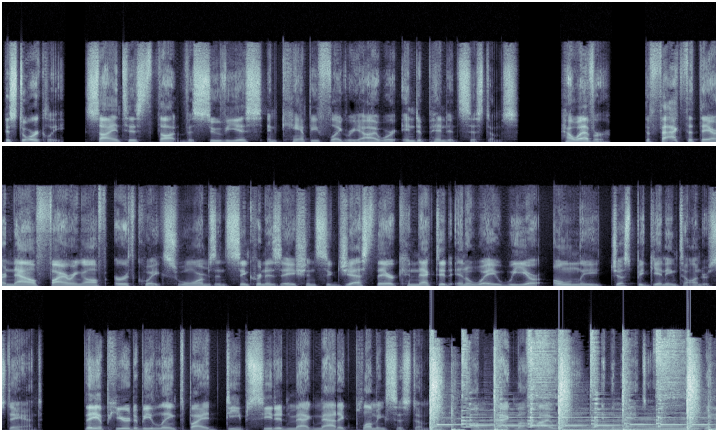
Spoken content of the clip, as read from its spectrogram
Historically, scientists thought Vesuvius and Campi Flegrei were independent systems. However, the fact that they are now firing off earthquake swarms and synchronization suggests they are connected in a way we are only just beginning to understand. They appear to be linked by a deep-seated magmatic plumbing system, a magma highway in the mantle. When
